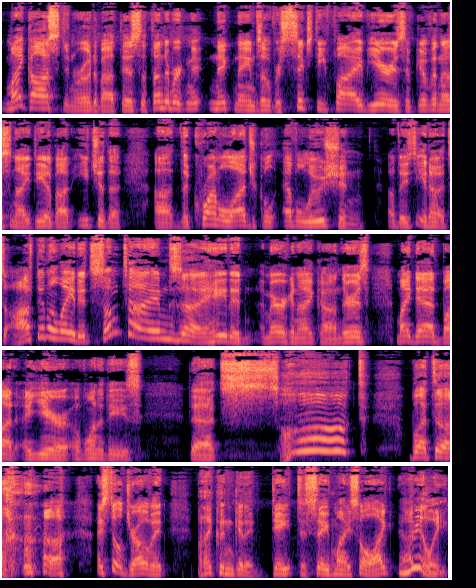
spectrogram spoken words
Mike Austin wrote about this. The Thunderbird ni- nicknames over 65 years have given us an idea about each of the uh, the chronological evolution of these. You know, it's often elated, sometimes uh, hated American icon. There is my dad bought a year of one of these that sucked. But uh, I still drove it, but I couldn't get a date to save my soul. I, I Really?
